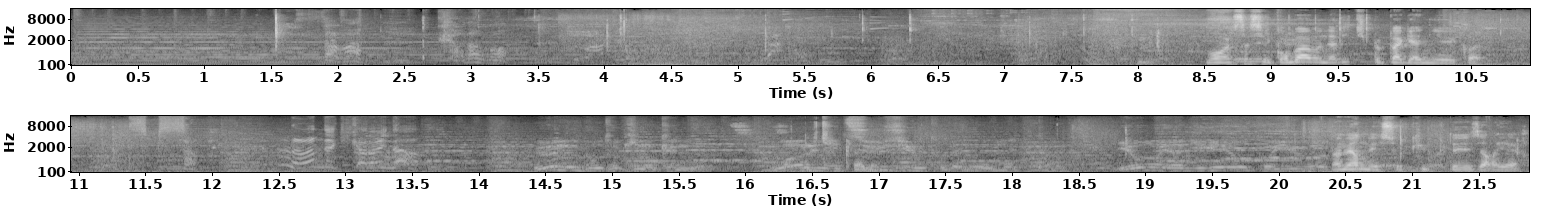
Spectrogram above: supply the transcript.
カナを返せほうさっきの人間か我が陣を抜けるとは賞賛に値するエルザ無茶するなまだお前には追ってかチェエルザ後ろは俺に任せておけ貴様カナを Bon, ça c'est le combat, à mon avis, tu peux pas gagner, quoi. さなんで聞かないんだうぬごときの剣が我に通じるとでも思ったよもや逃げようというわけ Ah merde, mais il s'occupe des arrières.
